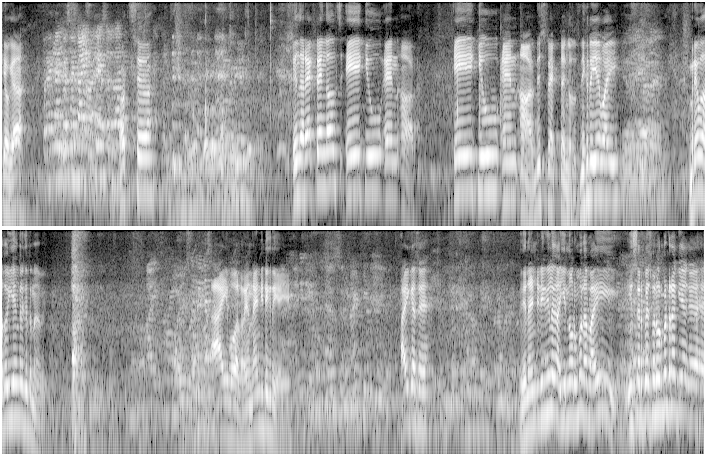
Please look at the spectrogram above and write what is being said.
क्या हो गया? अच्छा। In the rectangles A Q N R A Q N R this rectangles दिख रही है भाई? मेरे को बता दो ये एंगल कितना है भाई आई बोल रहे हैं। नाइन्टी डिग्री है ये। आई कैसे? ये 90 डिग्री लगा ये नॉर्मल है भाई। इस सरफेस पे नॉर्मल ड्रा किया गया है।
